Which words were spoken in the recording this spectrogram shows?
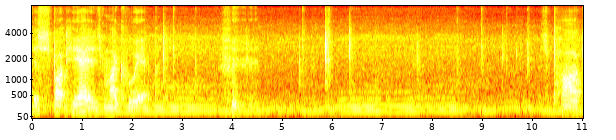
This spot here is my crib. Let's park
